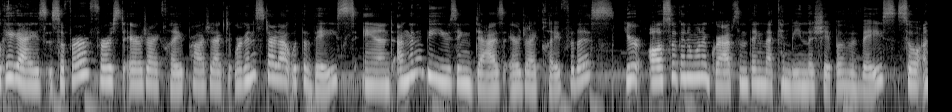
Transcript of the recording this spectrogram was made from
Okay guys, so for our first air dry clay project, we're to start out with the vase and I'm to be using DAS air dry clay for this. You're also want to grab something that can be in the shape of a vase. So I'm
